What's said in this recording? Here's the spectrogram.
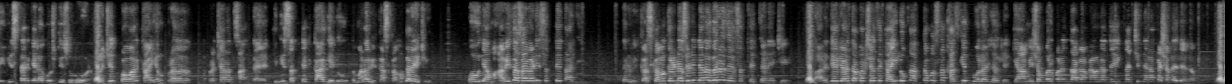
तेवीस तारखेला गोष्टी सुरू होणार. अजित पवार कायम प्रचारात सांगतायत की मी सत्तेत का गेलो? तर मला विकास कामं करायची मग उद्या महाविकास आघाडी सत्तेत आली. तर विकास कामं करण्यासाठी त्यांना गरज आहे सत्तेत जाण्याची. भारतीय जनता पक्षाचे काही लोक आतापासून खासगीत बोलायला लागले की आम्ही शंभर पर्यंत जागा मिळवल्या तर एकनाथ शिंदेना कशाला द्यायला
